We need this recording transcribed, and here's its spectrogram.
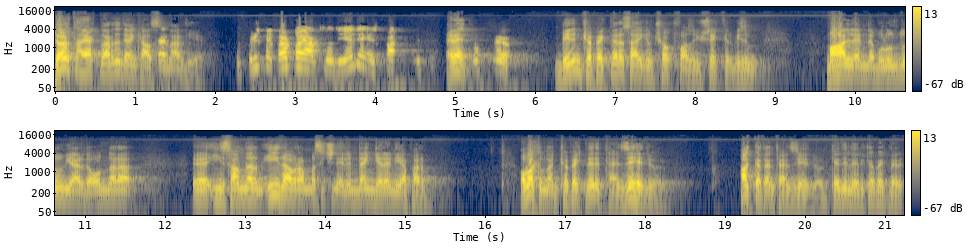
Dört ayaklarını denk alsınlar diye. Öbürü de dört ayaklı diye de Esra Evet. tutuyor. Benim köpeklere saygım çok fazla yüksektir. Bizim mahallemde bulunduğum yerde onlara e, insanların iyi davranması için elimden geleni yaparım. O bakımdan köpekleri tenzih ediyorum. Hakikaten tenzih ediyorum. Kedileri, köpekleri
